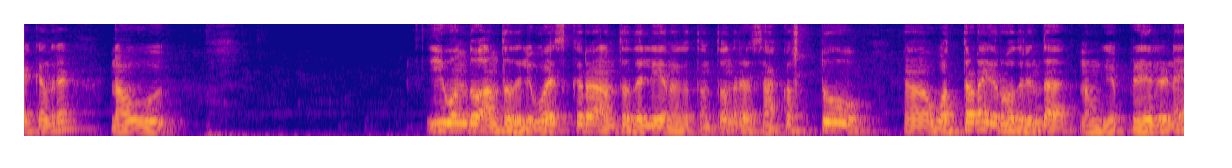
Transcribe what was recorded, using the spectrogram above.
ಯಾಕಂದರೆ ನಾವು ಈ ಒಂದು ಹಂತದಲ್ಲಿ, ವಯಸ್ಕರ ಹಂತದಲ್ಲಿ ಏನಾಗುತ್ತೆ ಅಂತಂದರೆ ಸಾಕಷ್ಟು ಒತ್ತಡ ಇರೋದ್ರಿಂದ ನಮಗೆ ಪ್ರೇರಣೆ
